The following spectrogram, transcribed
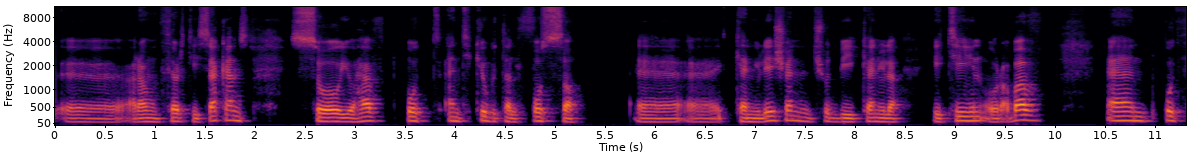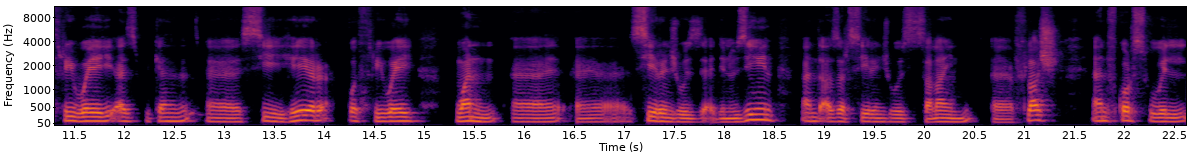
around 30 seconds. So you have to put antecubital fossa cannulation. It should be cannula 18 or above and put three-way as we can uh, see here, put three-way one uh, uh, syringe with adenosine and the other syringe with saline uh, flush. And of course, we'll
